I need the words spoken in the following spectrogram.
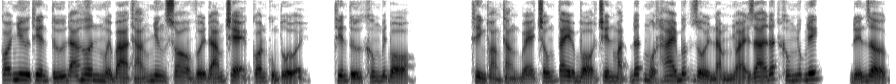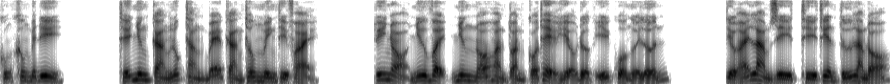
Coi như thiên tứ đã hơn mười ba tháng nhưng so với đám trẻ con cùng tuổi, thiên tứ không biết bỏ. Thỉnh thoảng thằng bé chống tay bỏ trên mặt đất một hai bước rồi nằm nhoài ra đất không nhúc nhích, đến giờ cũng không biết đi. Thế nhưng càng lúc thằng bé càng thông minh thì phải. Tuy nhỏ như vậy nhưng nó hoàn toàn có thể hiểu được ý của người lớn. Tiểu ái làm gì thì thiên tứ làm đó,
